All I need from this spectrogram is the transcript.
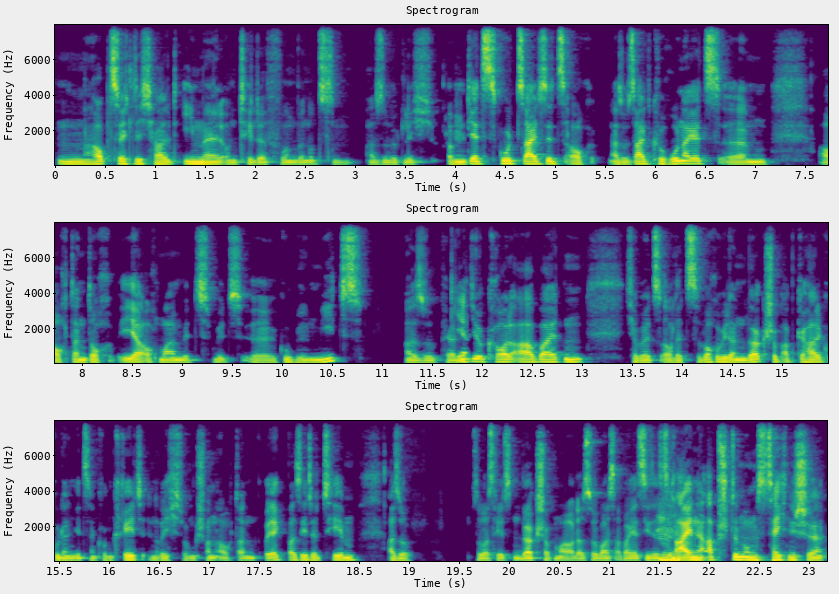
hm, hauptsächlich halt E-Mail und Telefon benutzen. Also wirklich, und jetzt gut, seit jetzt auch, also seit Corona jetzt, ähm, auch dann doch eher auch mal mit, mit äh, Google Meet, also per ja. Videocall arbeiten. Ich habe jetzt auch letzte Woche wieder einen Workshop abgehalten. Gut, dann geht es dann konkret in Richtung schon auch dann projektbasierte Themen. Also sowas wie jetzt ein Workshop mal oder sowas, aber jetzt dieses mhm. reine Abstimmungstechnische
